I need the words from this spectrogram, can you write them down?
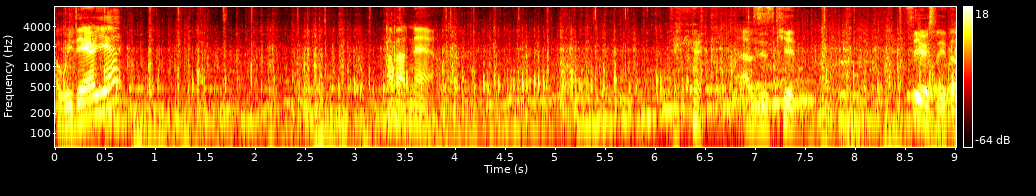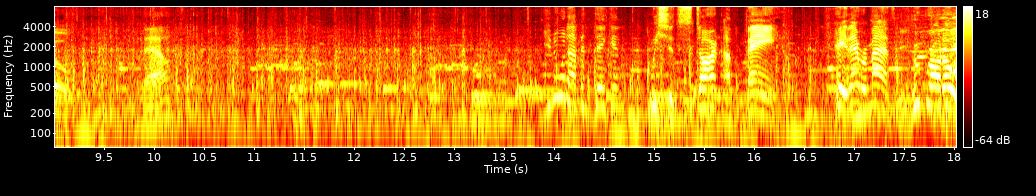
Are we there yet? How about now? I was just kidding. Seriously though. Now? You know what I've been thinking? We should start a band. Hey, that reminds me. Who brought over?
